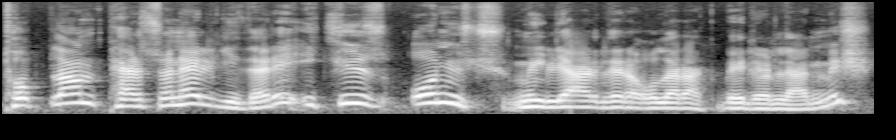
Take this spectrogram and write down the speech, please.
toplam personel gideri 213 milyar lira olarak belirlenmiş.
